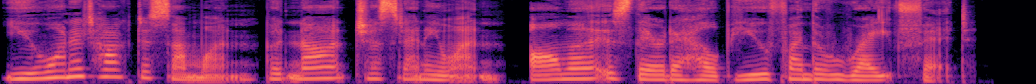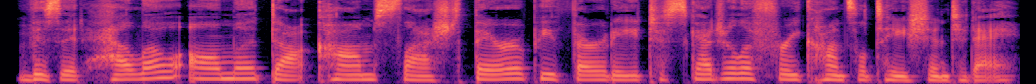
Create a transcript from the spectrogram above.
You want to talk to someone, but not just anyone. Alma is there to help you find the right fit. Visit helloalma.com slash therapy30 to schedule a free consultation today.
